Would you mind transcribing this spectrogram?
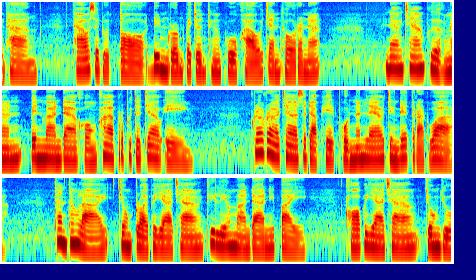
ำทาง เท้าสะดุดต่อดิ้นรนไปจนถึงภูเขาจันโทรณะ นางช้างเผือกนั้นเป็นมารดาของข้าพระพุทธเจ้าเอง พระราชาสดับเหตุผลนั้นแล้วจึงได้ตรัสว่า ท่านทั้งหลายจงปล่อยพญาช้างที่เลี้ยงมารดานี้ไป ขอพญาช้างจงอยู่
